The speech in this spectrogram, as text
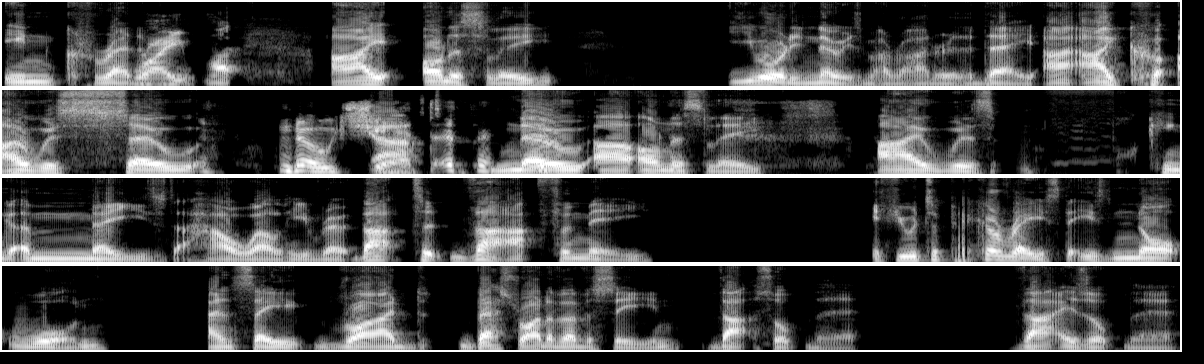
incredible. Right. Like, I honestly, you already know he's my rider of the day. I, I, I was so No shit. no, uh, honestly, I was fucking amazed at how well he wrote that. That for me, if you were to pick a race that he's not won and say ride best ride I've ever seen, that's up there. That is up there.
